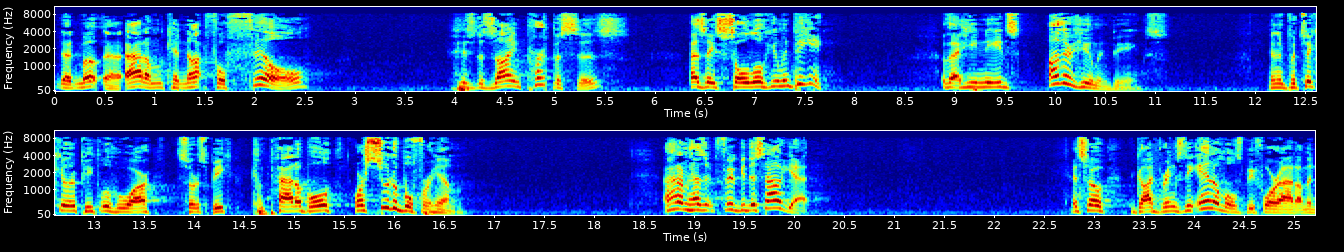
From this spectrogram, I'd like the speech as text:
that uh, Adam cannot fulfill his design purposes as a solo human being. That he needs other human beings. And in particular people who are, so to speak, compatible or suitable for him. Adam hasn't figured this out yet. And so God brings the animals before Adam, and,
